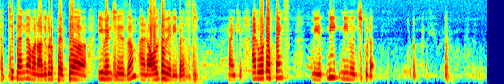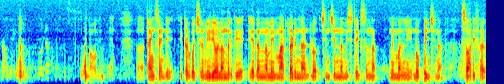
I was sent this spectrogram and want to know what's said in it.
ఖచ్చితంగా మనం అది కూడా పెద్ద ఈవెంట్ చేద్దాం and all the very best thank you and vote of thanks మీ మీ మీ నుంచి కూడా. Uh, థ్యాంక్స్ అండి. ఇక్కడికి వచ్చిన మీడియా వాళ్ళందరికీ ఏదన్నా మేము మాట్లాడిన దాంట్లో చిన్న చిన్న మిస్టేక్స్ ఉన్నా మిమ్మల్ని నొప్పించిన sorry for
